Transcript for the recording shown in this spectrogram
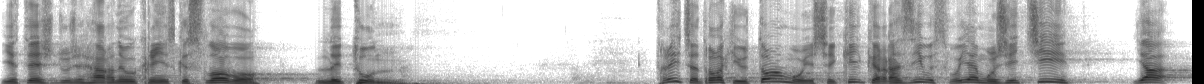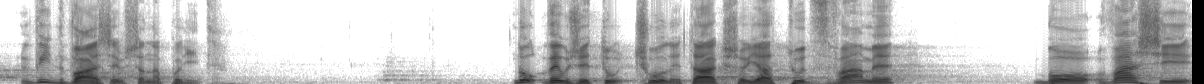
Є теж дуже гарне українське слово летун. 30 років тому, і ще кілька разів у своєму житті, я відважився на політ. Ну, ви вже тут чули, так, що я тут з вами, бо ваші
